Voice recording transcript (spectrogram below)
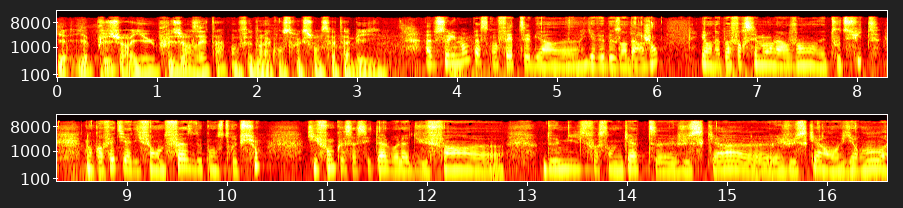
il y, a, il y a plusieurs, il y a eu plusieurs étapes en fait dans la construction de cette abbaye. Absolument, parce qu'en fait, eh bien, euh, il y avait besoin d'argent et on n'a pas forcément l'argent euh, tout de suite. Donc en fait, il y a différentes phases de construction qui font que ça s'étale, voilà, du fin euh, 2064 euh, jusqu'à jusqu'à environ.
